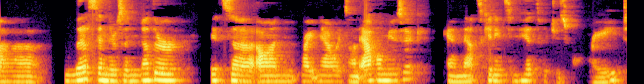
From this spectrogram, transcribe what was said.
uh, list, and there's another. It's uh, on right now. It's on Apple Music, and that's getting some hits, which is great.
